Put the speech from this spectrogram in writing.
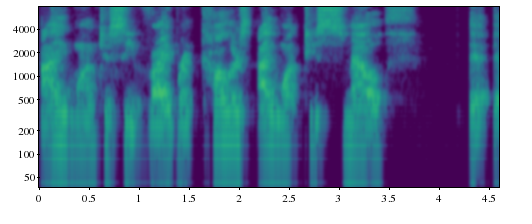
I want to see vibrant colors. I want to smell uh, uh,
